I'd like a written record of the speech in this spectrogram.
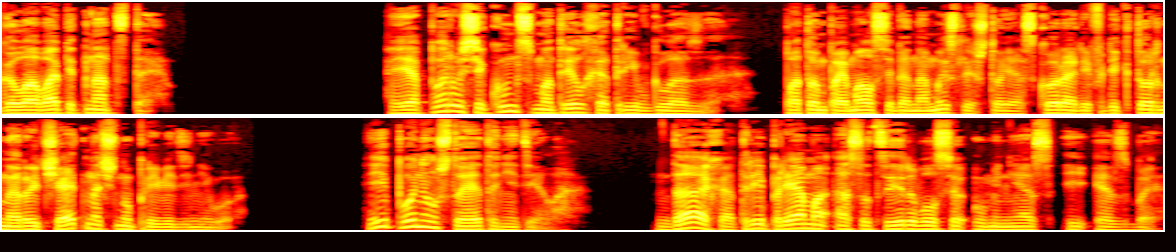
Глава 15 Я пару секунд смотрел Хатри в глаза. Потом поймал себя на мысли, что я скоро рефлекторно рычать начну при виде него. И понял, что это не дело. Да, Хатри прямо ассоциировался у меня с ИСБ.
